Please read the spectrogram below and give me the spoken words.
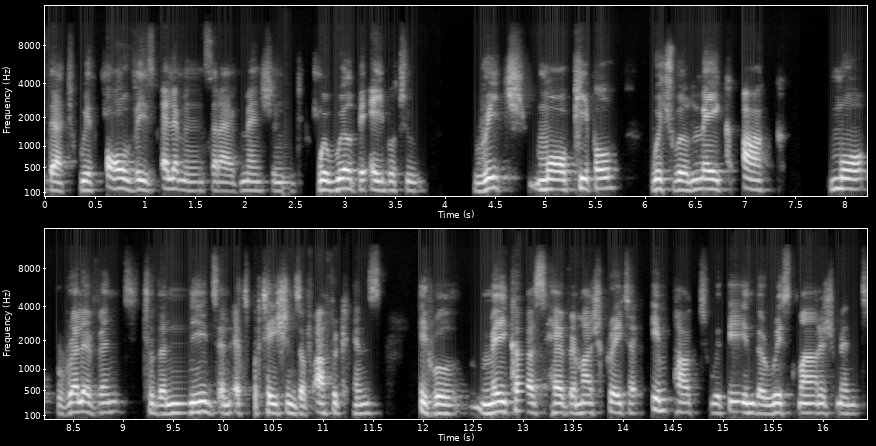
that with all these elements that I've mentioned, we will be able to reach more people, which will make ARC more relevant to the needs and expectations of Africans. It will make us have a much greater impact within the risk management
